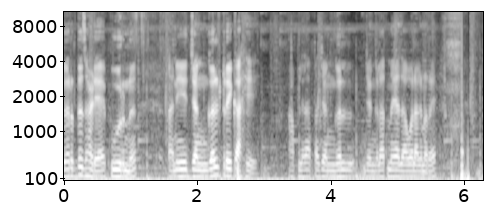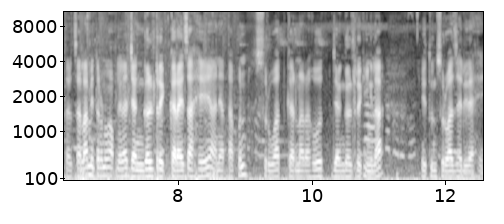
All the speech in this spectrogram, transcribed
गर्द झाडे आहे पूर्ण. आणि जंगल ट्रेक आहे. आपल्याला आता जंगल जंगलात नाही जावं लागणार आहे. तर चला मित्रांनो आपल्याला जंगल ट्रेक करायचं आहे आणि आता आपण सुरुवात करणार आहोत जंगल ट्रेकिंगला. इथून सुरुवात झालेली आहे.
